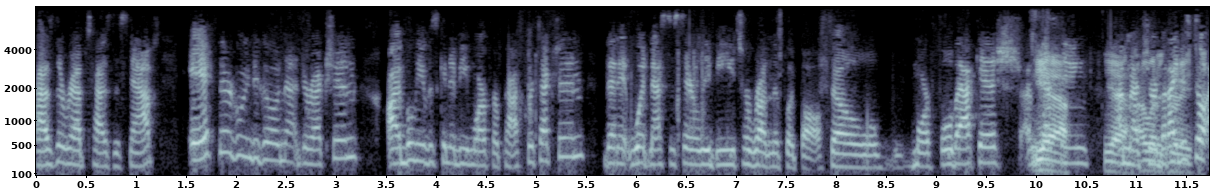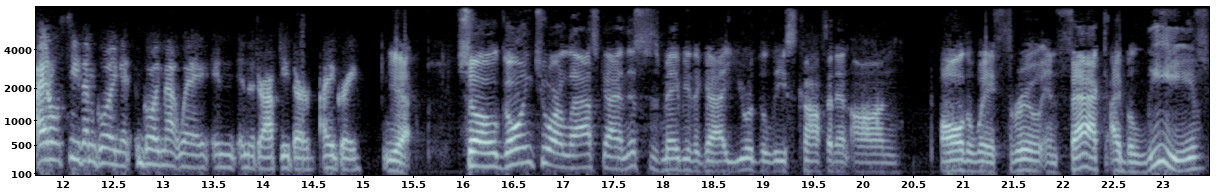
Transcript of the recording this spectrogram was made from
has the reps, has the snaps. If they're going to go in that direction, I believe it's going to be more for pass protection than it would necessarily be to run the football. So more fullback-ish, I'm Yeah, guessing. yeah, I'm not I sure, but I just don't I don't see them going going that way in in the draft either. I agree. Yeah. So going to our last guy, and this is maybe the guy you're the least confident on all the way through. In fact, I believe,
